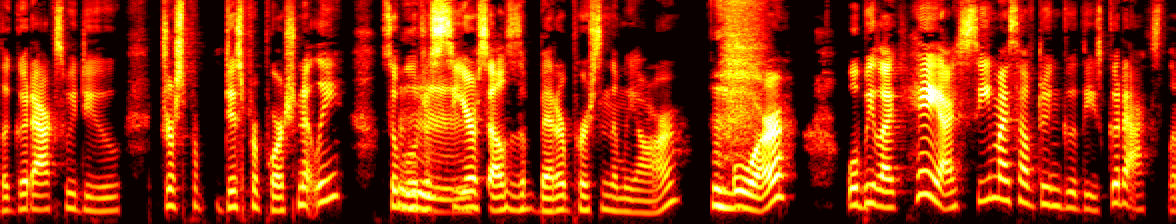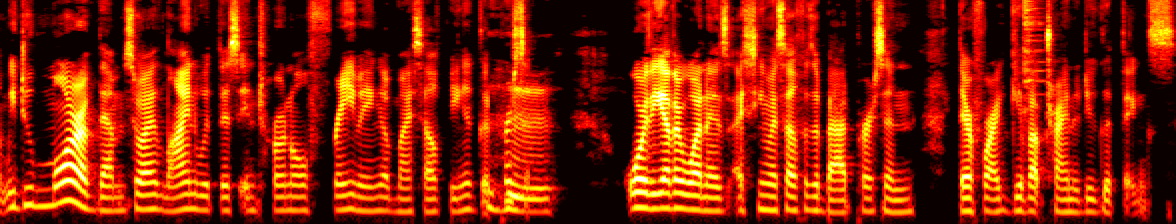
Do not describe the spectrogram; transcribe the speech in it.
the good acts we do just disproportionately. So we'll just see Mhm. ourselves as a better person than we are, or we'll be like, hey, I see myself doing good these good acts. Let me do more of them. So I align with this internal framing of myself being a good person. Mhm. Or the other one is I see myself as a bad person, therefore I give up trying to do good things.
